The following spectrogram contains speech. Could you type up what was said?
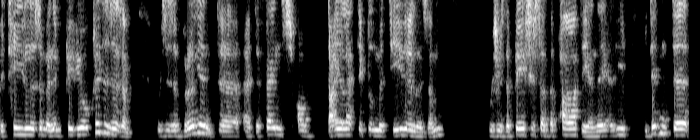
Materialism and Empirio-criticism, which is a brilliant uh, defense of dialectical materialism, which was the basis of the party. And they, he, he didn't uh,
